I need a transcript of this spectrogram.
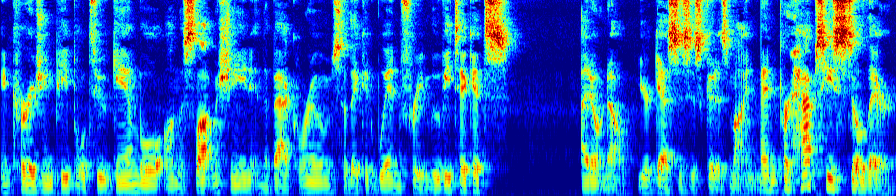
encouraging people to gamble on the slot machine in the back room so they could win free movie tickets. I don't know. Your guess is as good as mine. And perhaps he's still there.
